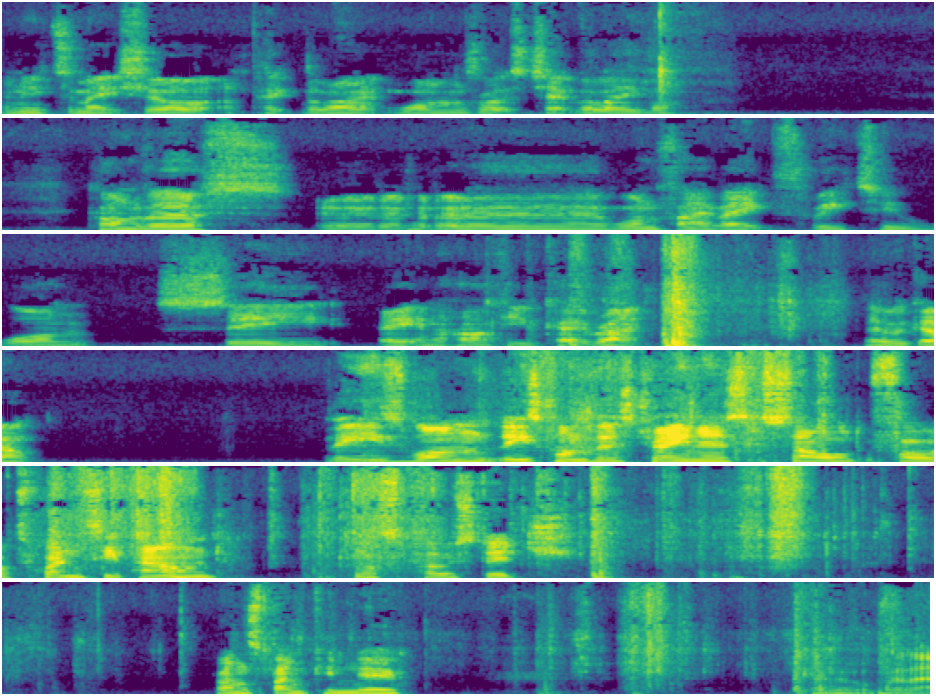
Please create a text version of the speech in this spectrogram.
I need to make sure I pick the right ones. Let's check the label. Converse uh, 158321C 8.5 UK. Right, there we go. These one, these Converse trainers sold for £20 plus postage. Brand spanking new. Get over there.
